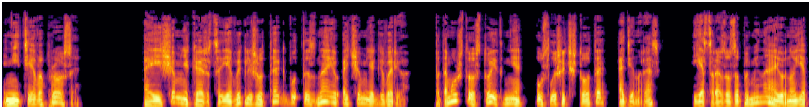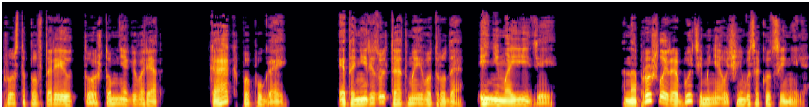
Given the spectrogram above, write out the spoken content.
не те вопросы? А еще мне кажется, я выгляжу так, будто знаю, о чем я говорю, потому что стоит мне услышать что-то один раз, я сразу запоминаю, но я просто повторяю то, что мне говорят, как попугай. Это не результат моего труда и не мои идеи. На прошлой работе меня очень высоко ценили,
